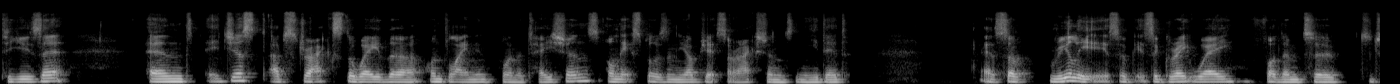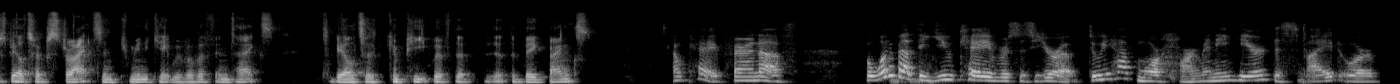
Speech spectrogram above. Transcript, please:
to use it. And it just abstracts the way the underlying implementations, only exposing the objects or actions needed. And so really it's a, it's a great way for them to, to just be able to abstract and communicate with other fintechs to be able to compete with the, the, the big banks. Okay, fair enough. But what about the UK versus Europe? Do we have more harmony here despite or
